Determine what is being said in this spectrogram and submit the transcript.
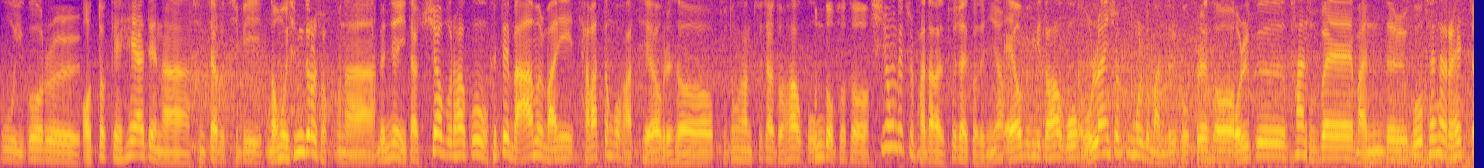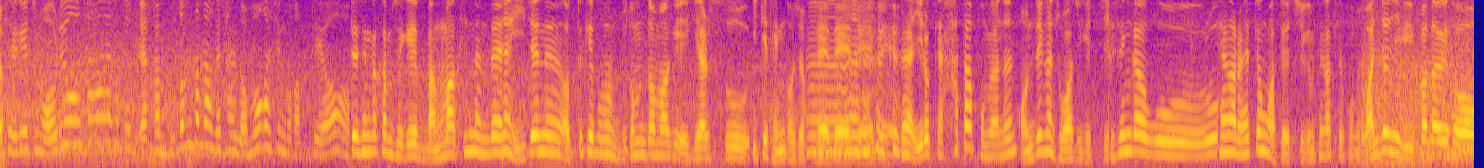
이거를 어떻게 해야 되나. 진짜로 집이 너무 힘들어졌구나. 몇 년 있다 취업을 하고 그때 마음을 많이 잡았던 것 같아요. 그래서 부동산 투자도 하고 돈도 없어서 신용대출 받아가지고 투자했거든요. 에어비앤비도 하고 온라인 쇼핑몰도 만들고 그래서 월급 한 두 배 만들고 퇴사를 했죠. 되게 좀 어려운 상황에서도 약간 무덤덤하게 잘 넘어가신 것 같아요 그때 생각하면 되게 막막했는데 그냥 이제는 어떻게 보면 무덤덤하게 얘기할 수 있게 된 거죠. 음. 네네 네. 그냥 이렇게 하다 보면은 언젠간 좋아지겠지. 그 생각으로 생활을 했던 것 같아요. 지금 생각해 보면 완전히 밑바닥에서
